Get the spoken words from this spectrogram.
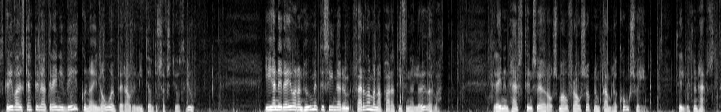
skrifaði skemmtilega grein í vikuna í nóvember árið 1963. Í henni reyfar hann hugmyndi sínar um ferðamannaparadísina Laugarvatn. Greinin hefst hins vegar á smá frásögnum gamla Kongsvegin, tilvittnun hefst.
